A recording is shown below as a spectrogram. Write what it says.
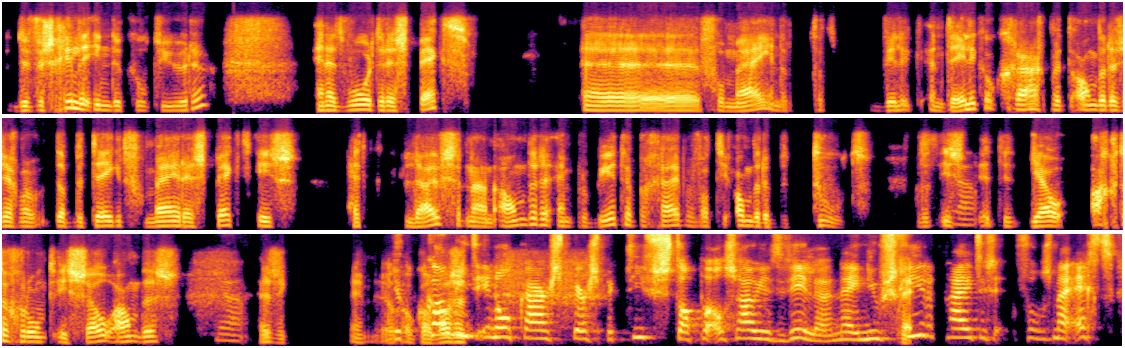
de verschillen in de culturen en het woord respect uh, voor mij, en dat, dat wil ik en deel ik ook graag met anderen, zeg maar, dat betekent voor mij respect is het luisteren naar een andere en probeer te begrijpen wat die andere bedoelt. Het is, Ja. het, het- jouw achtergrond is zo anders. Ja. Dus ik, Je ook al kan niet in elkaars perspectief stappen al zou je het willen. Nee, nieuwsgierigheid is volgens mij echt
